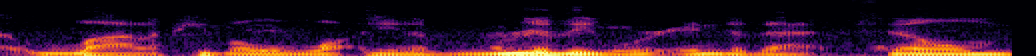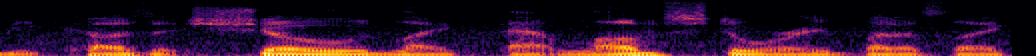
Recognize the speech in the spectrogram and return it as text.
a lot of people, you know, really were into that film because it showed like that love story. But it's like,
